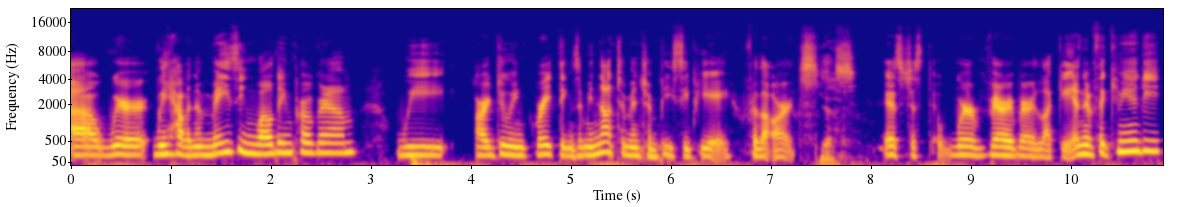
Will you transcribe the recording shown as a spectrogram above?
uh, where we have an amazing welding program. We are doing great things. I mean, not to mention PCPA for the arts. Yes. It's just, we're very, very lucky. And if the community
